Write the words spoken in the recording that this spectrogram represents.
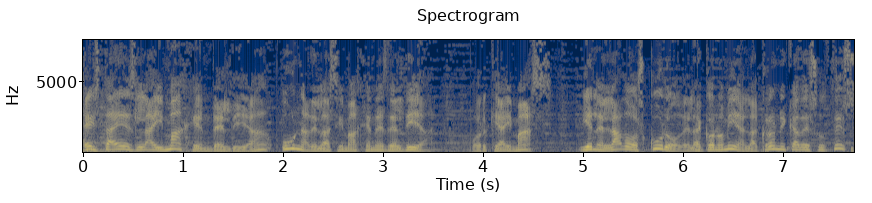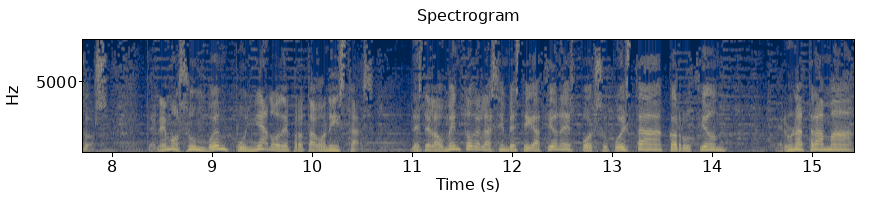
Esta es la imagen del día, una de las imágenes del día, porque hay más. Y en el lado oscuro de la economía, en la crónica de sucesos, tenemos un buen puñado de protagonistas. Desde el aumento de las investigaciones por supuesta corrupción en una trama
